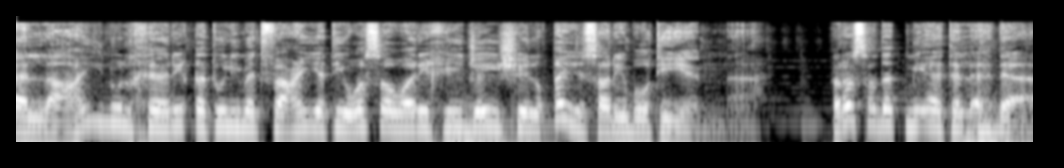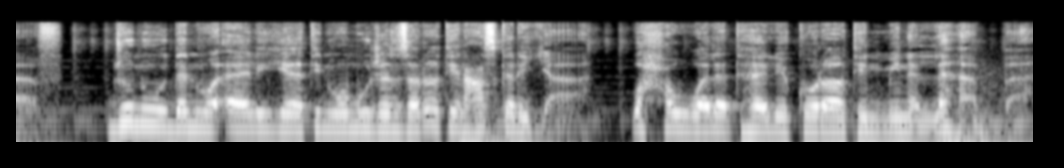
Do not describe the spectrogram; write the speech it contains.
العين الخارقة لمدفعية وصواريخ جيش القيصر بوتين. رصدت مئات الأهداف جنودا وآليات ومجنزرات عسكرية وحولتها لكرات من اللهب.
